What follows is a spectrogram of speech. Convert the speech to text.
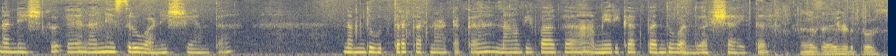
ನನ್ನ ಹೆಸರು ಏ, ನನ್ನ ಹೆಸರು ವಾಣಿಶ್ರೀ ಅಂತ. ನಮ್ಮದು ಉತ್ತರ ಕರ್ನಾಟಕ. ನಾವಿವಾಗ ಅಮೇರಿಕಾಕ್ ಬಂದು ಒಂದು ವರ್ಷ ಆಯಿತು. ತೋರ್ಸು.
